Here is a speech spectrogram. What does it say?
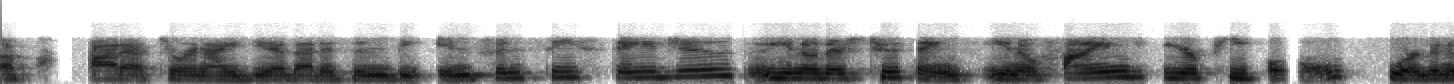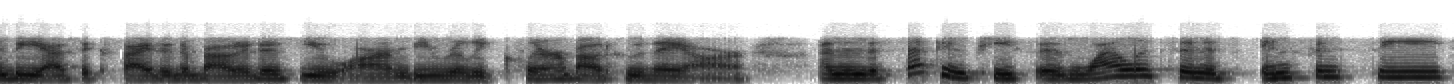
a product or an idea that is in the infancy stages, you know, there's two things. You know, find your people who are going to be as excited about it as you are and be really clear about who they are. And then the second piece is while it's in its infancy,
